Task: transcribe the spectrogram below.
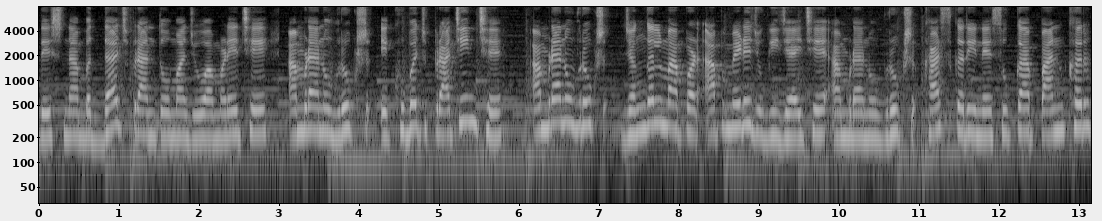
દેશના બધા જ પ્રાંતોમાં જોવા મળે છે. આંબળાનું વૃક્ષ એ ખૂબ જ પ્રાચીન છે. આંબળાનું વૃક્ષ જંગલમાં પણ આપમેળે જ ઉગી જાય છે. આમળાનું વૃક્ષ ખાસ કરીને સૂકા પાનખર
